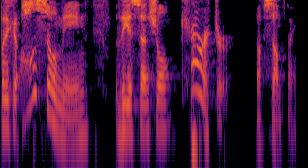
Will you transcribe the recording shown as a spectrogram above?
but it can also mean the essential character of something.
